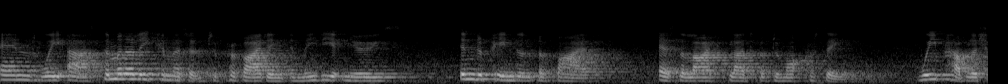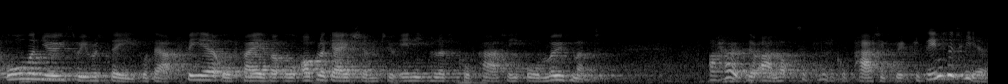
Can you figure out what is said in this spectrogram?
and we are similarly committed to providing immediate news, independent of bias, as the lifeblood of democracy. We publish all the news we receive without fear or favour or obligation to any political party or movement. I hope there are lots of political parties represented here.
